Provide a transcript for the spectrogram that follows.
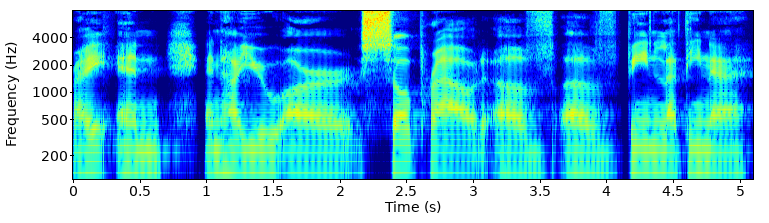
right? And and how you are so proud of of being Latina.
